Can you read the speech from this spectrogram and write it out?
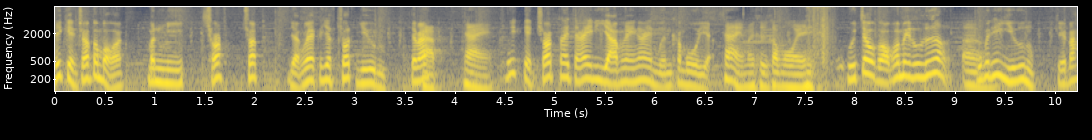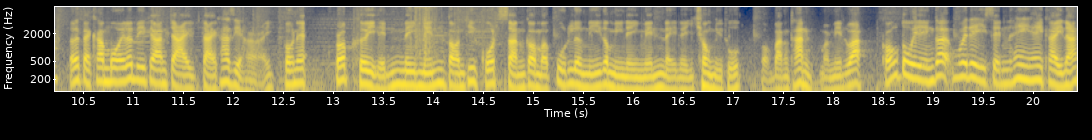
นิเกตช็อตต้องบอกว่ามันมีช็อตช็อตอย่างแรกก็จะช็อตยืมใช่ไหมครับใช่นิเกตช็อตถ้าจะให้นิยามง่ายๆเหมือนขโมยอะใช่ มันคือขโมยกูเจ้าของเขาไม่รู้เรื่องเออกูไม่ได้ยืมเข้าใจปะเออแต่ขโมยแล้วมีการจ่ายจ่ายค่าเสียหายพวกเนี้ยเพ ราะเคยเห็นในเม้นต์ตอนที่โค้ชซันก็มาพูดเรื่องนี้ก็มีในเม้นต์ในในช่อง YouTube ของบางท่านมาเม้นว่า ของตัวเองก็ไม่ได้เซ็นให้ให้ใครนะ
